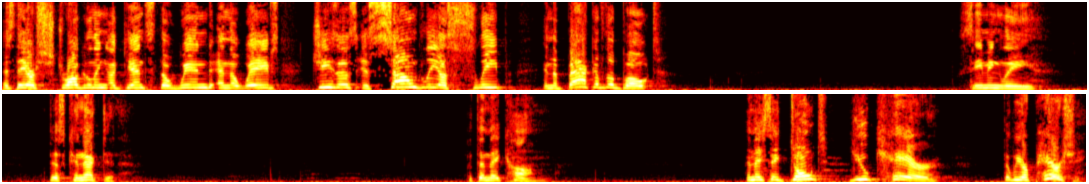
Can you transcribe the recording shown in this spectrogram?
as they are struggling against the wind and the waves, Jesus is soundly asleep in the back of the boat, seemingly disconnected. But then they come and they say, Don't you care that we are perishing?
